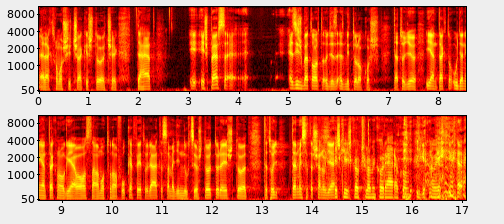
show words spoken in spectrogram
elektromosítsák és töltsék. Tehát és persze ez is betart, hogy ez, ez mitől okos. Tehát, hogy ilyen techno, ugyanilyen technológiával használom otthon a fogkefét, hogy ráteszem egy indukciós töltőre, és tölt. Tehát, hogy természetesen ugye... És ki is kapcsol, amikor rárakom. igen, ami... igen.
